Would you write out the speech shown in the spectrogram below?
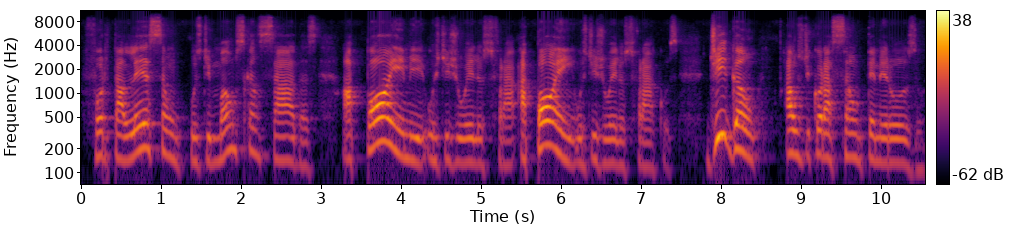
Fortaleçam os de mãos cansadas, apoiem-me os de joelhos fracos, apoiem os de joelhos fracos. Digam aos de coração temeroso:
